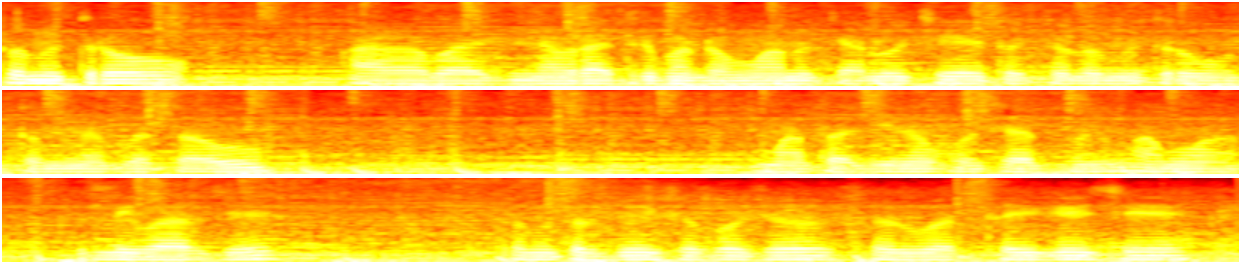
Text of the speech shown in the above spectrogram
તો મિત્રો, આ બાદ નવરાત્રિ પણ રમવાનું ચાલુ છે. તો ચલો મિત્રો, હું તમને બતાવું. માતાજીનો પ્રસાદ બનવામાં કેટલી વાર છે. તો મિત્રો, જોઈ શકો છો, શરૂઆત થઈ ગઈ છે.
